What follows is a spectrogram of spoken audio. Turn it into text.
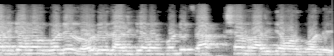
రాజకీయం అనుకోండి రౌడీ రాజకీయం అనుకోండి ఫ్యాక్షన్ రాజకీయం అనుకోండి.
